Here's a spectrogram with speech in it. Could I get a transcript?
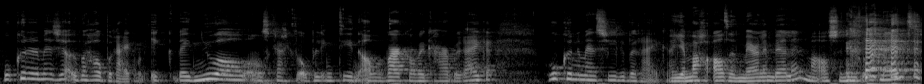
Hoe kunnen de mensen jou überhaupt bereiken? Want ik weet nu al, anders krijg ik weer op LinkedIn allemaal waar kan ik haar bereiken. Hoe kunnen mensen jullie bereiken? En je mag altijd Merlin bellen, maar als ze niet opneemt.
